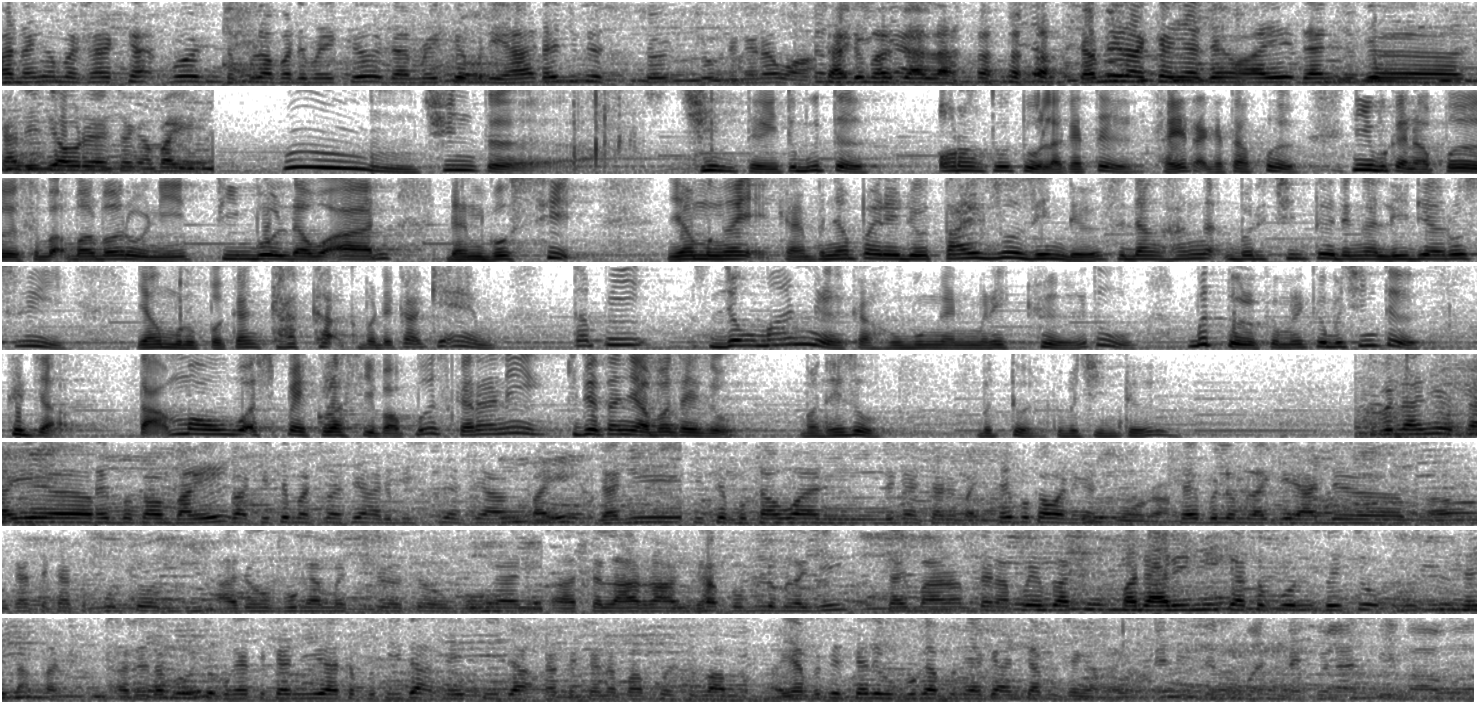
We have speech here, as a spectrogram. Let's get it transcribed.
Pandangan masyarakat pun terpulang pada mereka dan mereka melihat saya juga cocok dengan awak. Tak ada masalah. Kami rakan yang sangat baik dan juga Kak Lydia orang yang sangat baik. Hmm, cinta. Cinta itu buta. Orang tua tu lah kata. Saya tak kata apa. Ni bukan apa sebab baru-baru ni timbul dakwaan dan gosip yang mengaitkan penyampai radio Taizo Zender sedang hangat bercinta dengan Lydia Rosri yang merupakan kakak kepada Kak KM. Tapi sejauh manakah hubungan mereka tu? Betul ke mereka bercinta? Kejap. Tak mau buat spekulasi apa-apa sekarang ni. Kita tanya Abang Taizo. Abang Taizo, betul ke bercinta tu? Sebenarnya saya, berkawan baik sebab kita masing-masing ada bisnes yang baik. Jadi kita berkawan dengan cara baik. Saya berkawan dengan semua orang. Saya belum lagi ada uh, kata-kata putus, ada hubungan mesra ke hubungan uh, terlarang ke apa belum lagi. Saya mengharapkan apa yang berlaku pada hari ini ke ataupun besok lusa saya tak pasti. Uh, tetapi untuk mengatakan ya ataupun tidak saya tidak katakan apa-apa sebab uh, yang penting sekali hubungan perniagaan kami sangat baik. Netizen membuat spekulasi bahawa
